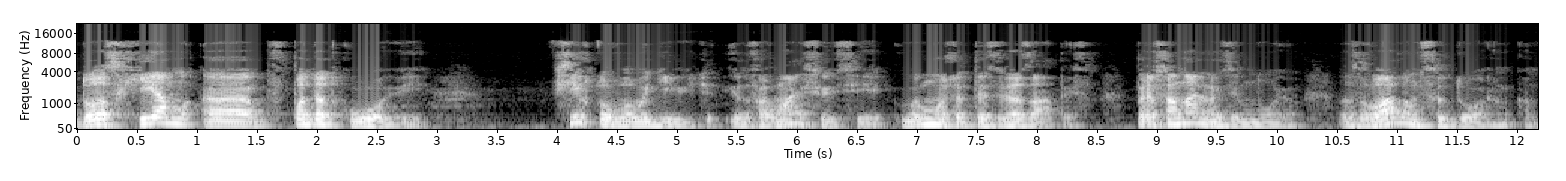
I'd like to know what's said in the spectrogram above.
до схем е, в податковій. Всі, хто володіють інформацією цією, ви можете зв'язатись персонально зі мною, з Владом Сидоренком,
